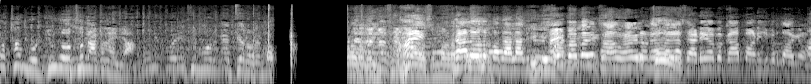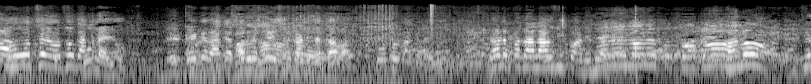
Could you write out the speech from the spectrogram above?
ਉੱਥੋਂ ਮੁੜ ਜੂਗਾ ਉੱਥੋਂ ਤੱਕ ਲੈ ਜਾ। ਨਾਲ ਉਹ ਪਤਾ ਲੱਗ ਜੂ ਨਹੀਂ ਬਾਬਾ ਦੇ ਥਾਂ ਖਾ ਕੇ ਲਾਉਣਾ ਪਹਿਲਾਂ ਸਾਡੇ ਆਪ ਗਾਂ ਪਾਣੀ ਚ ਵਰਤਾ ਕੇ ਆਉਣਾ ਆਹੋ ਉੱਥੇ ਉੱਥੋਂ ਤੱਕ ਲੈ ਜਾਓ। ਰੱਖ ਸਾਰੇ ਸਟੇਸ਼ਨ ਕੱਢ ਲੱਗਾ ਵਾ। ਉੱਥੋਂ ਤੱਕ ਲੈ ਜਾਓ। ਨਾਲ ਪਤਾ ਲੱਗ ਜੂ ਪਾਣੀ ਚ ਬਾਬਾ ਹੈਲੋ ਜਿੱਥੇ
